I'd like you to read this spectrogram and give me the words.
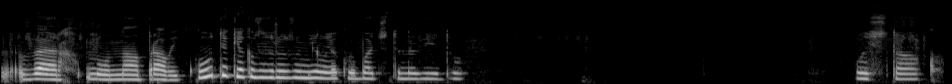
вверх ну, на правий кутик, як зрозуміло, як ви бачите на відео. Ось так.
